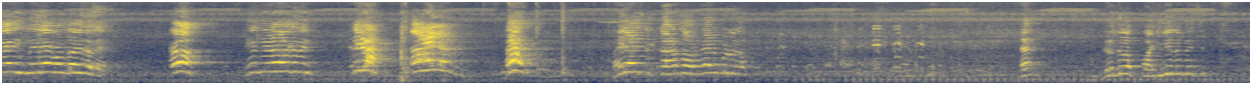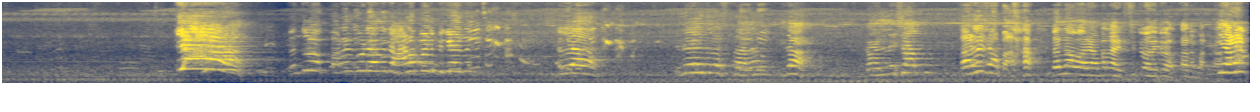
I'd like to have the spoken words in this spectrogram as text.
ഞാൻ ഇന്നലെ കൊണ്ടുപോയതല്ലേ ഏടാ, നീ എന്തിനാ കിടക്കുന്നത്? എണീക്കടാ. ആയിരം. ഇതെന്തുവാ പടിയെല്ലാം വെച്ച്? യാ! എന്തുവാ പറയുന്നത് കൂടെ അതിന്റെ ആളെ പഠിപ്പിക്കാന്ന്? അല്ല, ഇതേതുള്ള സ്ഥലം? ഇതാ, കള്ള് ഷാപ്പ്. കള്ള് ഷാപ്പാ? എന്നാ പറയാ, അടിച്ചിട്ട് വന്നിട്ട് വർത്താനം പറയാം.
